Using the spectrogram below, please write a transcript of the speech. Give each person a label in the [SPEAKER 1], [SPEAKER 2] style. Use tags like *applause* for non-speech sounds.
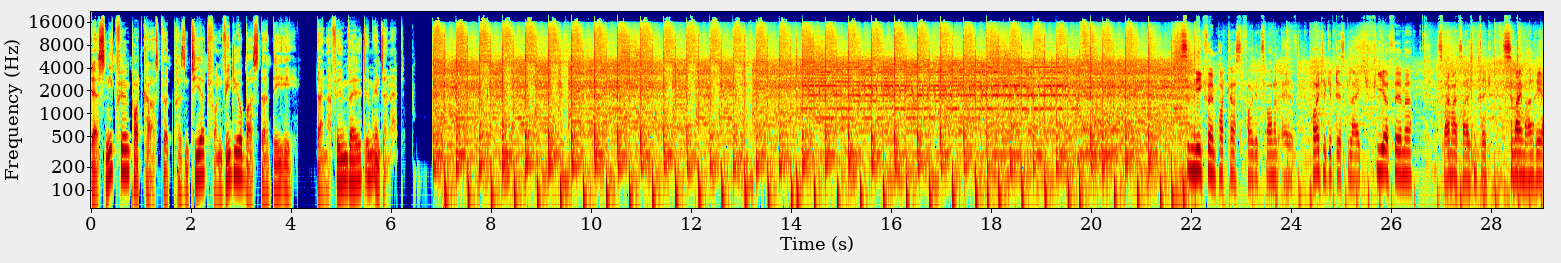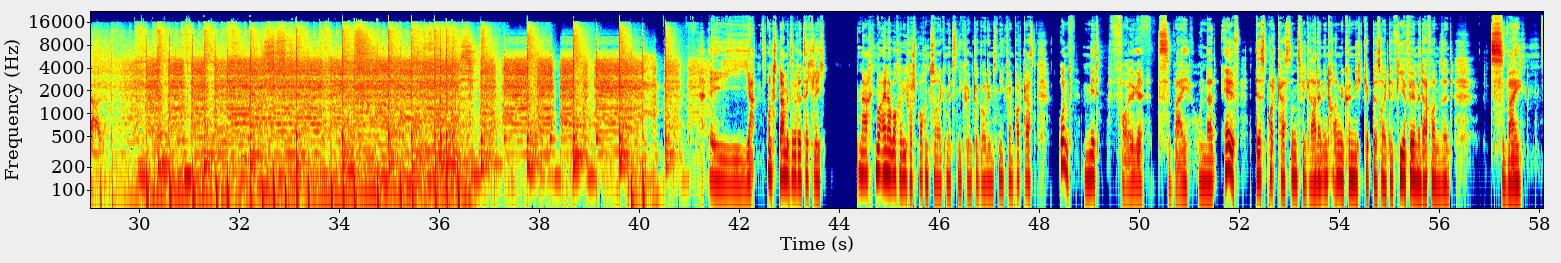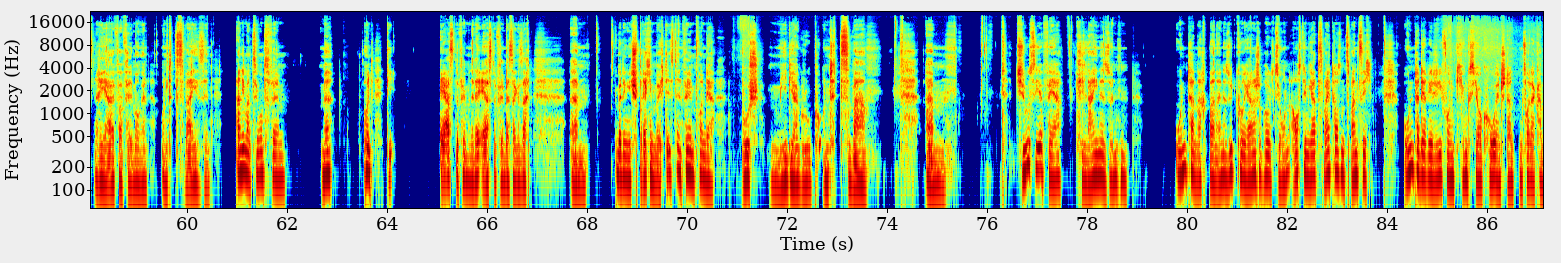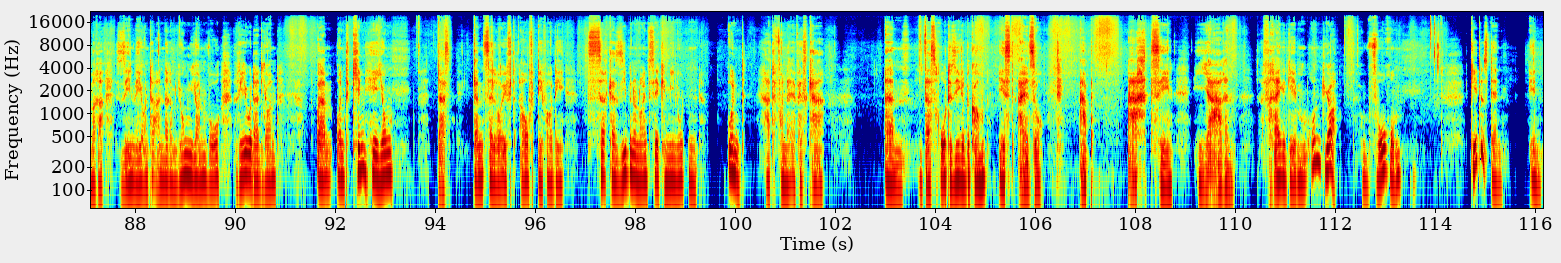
[SPEAKER 1] Der Sneakfilm Podcast wird präsentiert von videobuster.de, deiner Filmwelt im Internet.
[SPEAKER 2] Sneakfilm Podcast Folge 211. Heute gibt es gleich vier Filme, zweimal Zeichentrick, zweimal real. Ja, und damit sind wir tatsächlich nach nur einer Woche wie versprochen zurück mit Sneak Film to Go, dem Sneak Film Podcast und mit Folge 211 des Podcasts. Und wie gerade im Intro angekündigt, gibt es heute vier Filme. Davon sind zwei Realverfilmungen und zwei sind Animationsfilme. Und die erste Film, oder der erste Film besser gesagt, ähm, über den ich sprechen möchte, ist ein Film von der Bush Media Group und zwar ähm, Juicy Affair, kleine Sünden unter Nachbarn, eine südkoreanische Produktion aus dem Jahr 2020 unter der Regie von Kyung Seok Ho entstanden vor der Kamera sehen wir unter anderem Jung Yeon Wo, Ryo Da-dion ähm, und Kim Hee-jung. Das Ganze läuft auf DVD circa 97 Minuten und hat von der FSK ähm, das rote Siegel bekommen, ist also ab 18 Jahren freigegeben. Und ja, worum geht es denn in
